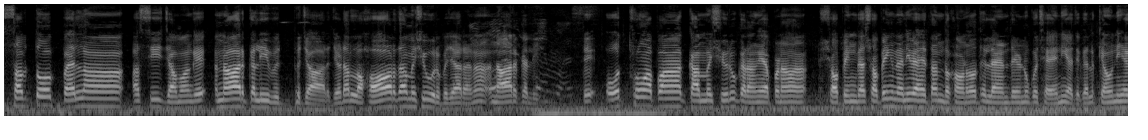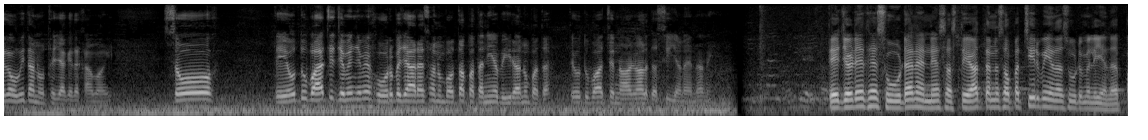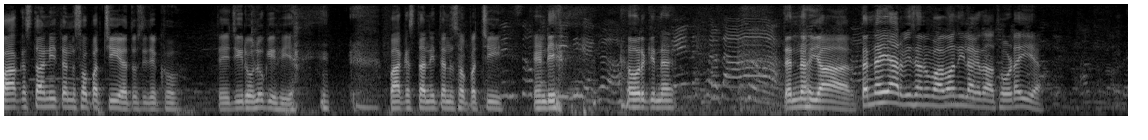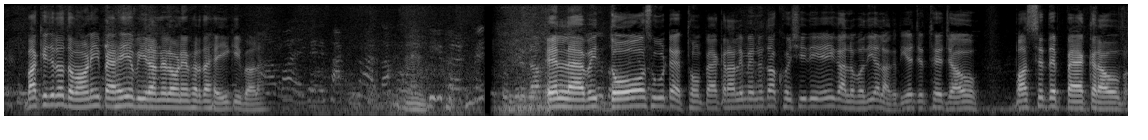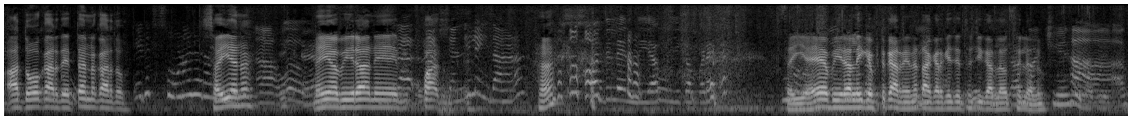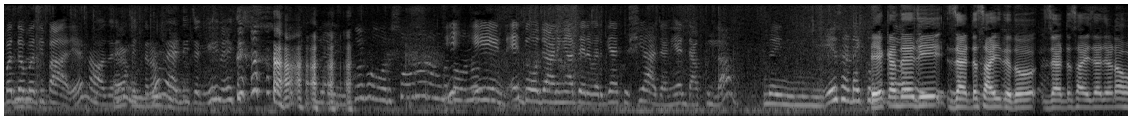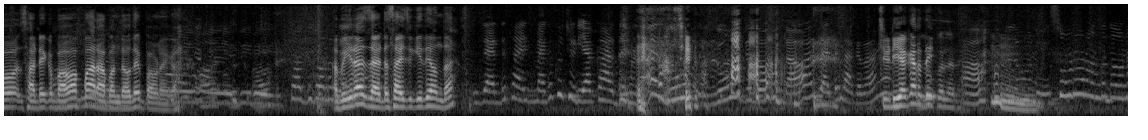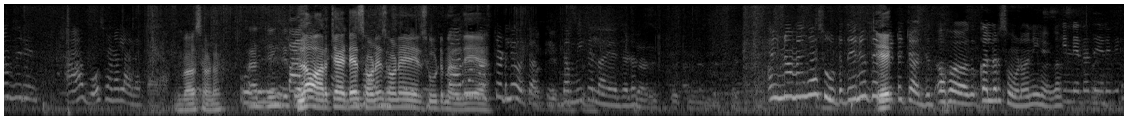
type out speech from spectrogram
ਸਭ ਤੋਂ ਪਹਿਲਾਂ ਅਸੀਂ ਜਾਵਾਂਗੇ ਅਨਾਰਕਲੀ ਬਾਜ਼ਾਰ, ਜਿਹੜਾ ਲਾਹੌਰ ਦਾ ਮਸ਼ਹੂਰ ਬਾਜ਼ਾਰ ਹੈ ਨਾ, ਅਨਾਰਕਲੀ। ਤੇ ਉੱਥੋਂ ਆਪਾਂ ਕੰਮ ਸ਼ੁਰੂ ਕਰਾਂਗੇ ਆਪਣਾ ਸ਼ਾਪਿੰਗ ਦਾ। ਸ਼ਾਪਿੰਗ ਦਾ ਨਹੀਂ ਵੈਸੇ ਤੁਹਾਨੂੰ ਦਿਖਾਉਣ ਦਾ ਉੱਥੇ ਲੈਣ ਦੇਣ ਨੂੰ ਕੁਝ ਹੈ ਨਹੀਂ ਅੱਜ ਕੱਲ ਕਿਉਂ ਨਹੀਂ ਹੈਗਾ ਉਹ ਵੀ ਤੁਹਾਨੂੰ ਉੱਥੇ ਜਾ ਕੇ ਦਿਖਾਵਾਂਗੇ। ਸੋ ਤੇ ਉਸ ਤੋਂ ਬਾਅਦ ਚ ਜਿਵੇਂ ਜਿਵੇਂ ਹੋਰ ਬਾਜ਼ਾਰ ਹੈ ਸਾਨੂੰ ਬਹੁਤਾ ਪਤਾ ਨਹੀਂ ਆ ਵੀਰਾਂ ਨੂੰ ਪਤਾ ਤੇ ਉਸ ਤੋਂ ਬਾਅਦ ਚ ਨਾਲ ਨਾਲ ਦੱਸੀ ਜਾਣਾ ਇਹਨਾਂ ਨੇ। ਤੇ ਜਿਹੜੇ ਇਥੇ ਸੂਟ ਹਨ ਇੰਨੇ ਸਸਤੇ ਆ 325 ਰੁਪਈਆਂ ਦਾ ਸੂਟ ਮਿਲ ਜਾਂਦਾ। ਪਾਕਿਸਤਾਨੀ 325 ਹੈ ਤੁਸੀਂ ਦੇਖੋ ਤੇ ਜੀਰੋ ਲੁਕੀ ਹੋਈ ਹੈ? ਪਾਕਿਸਤਾਨੀ 325 ਇੰਡੀਆ ਹੋਰ ਕਿੰਨਾ? 3000 3000 3000 ਵੀ ਸਾਨੂੰ ਵਾਵਾ ਨਹੀਂ ਲੱਗਦਾ ਥੋੜਾ ਹੀ ਆ। ਬਾਕੀ ਜਦੋਂ ਦਿਵਾਉਣੀ ਪੈਸੇ ਹੀ ਵੀਰਾਂ ਨੇ ਲਾਉਣੇ ਫਿਰ ਤਾਂ ਹੈ ਹੀ ਕੀ ਬਾਲਾ। ਇਹ ਲੈ ਬਈ ਦੋ ਸੂਟ ਇੱਥੋਂ ਪੈਕ ਕਰਾ ਲਏ। ਮੈਨੂੰ ਤਾਂ ਖੁਸ਼ੀ ਦੀ ਇਹ ਗੱਲ ਵਧੀਆ ਲੱਗਦੀ ਹੈ ਜਿੱਥੇ ਜਾਓ ਬਸ ਸਿੱਧੇ ਪੈਕ ਕਰਾਓ। ਆ ਦੋ ਕਰ ਦੇ ਤਿੰਨ ਕਰ ਦੋ। ਸਹੀ ਹੈ ਨਾ? ਨਹੀਂ ਆ ਵੀਰਾਂ ਨੇ ਨਹੀਂ ਲੈਂਦਾ ਹਨਾ? ਹੈਂ? ਉਹ ਲੈਂਦੀ ਆ ਕੁਝ ਕੱਪੜੇ। ਸਹੀ ਹੈ ਇਹ ਵੀਰਾਂ ਲਈ ਗਿਫਟ ਕਰ ਰਹੇ ਨੇ ਤਾਂ ਕਰਕੇ ਜਿੱਥੋਂ ਜੀ ਕਰ ਲਓ ਉੱਥੇ ਲੈ ਲਓ। ਹਾਂ ਬੱਦੋ ਬੱਦੀ ਪਾ ਰਹੇ ਨਾਜ਼ਰੇ ਮਿੱਤਰੋ ਐਡੀ ਚੰਗੀ ਨੇ ਕੋਈ ਹੋਰ ਸੋਹਣਾ ਰੰਗ ਦੋ ਨਾ ਇਹ ਇਹ ਦੋ ਜਾਣੀਆਂ ਤੇਰੇ ਵਰਗੀਆਂ ਖੁਸ਼ੀ ਆ ਜਾਣੀ ਐਡਾ ਖੁੱਲਾ ਨਹੀਂ ਨਹੀਂ ਨਹੀਂ ਨਹੀਂ ਇਹ ਸਾਡਾ ਇੱਕ ਇਹ ਕਹਿੰਦੇ ਜੀ Z ਸਾਈਜ਼ ਦੇ ਦਿਓ Z ਸਾਈਜ਼ ਆ ਜਿਹੜਾ ਉਹ ਸਾਡੇ ਇੱਕ ਬਾਵਾ ਭਾਰਾ ਬੰਦਾ ਉਹਦੇ ਪਾਉਣਾ ਹੈਗਾ। ਅਬੀਰਾ Z ਸਾਈਜ਼ ਕਿਹਦੇ ਹੁੰਦਾ? ਜ਼ੈਡ ਸਾਈਜ਼ ਮੈਂ ਕਿਹਾ ਕੋਈ ਚਿੜੀਆ ਘਰ ਦੇ ਹੁੰਦਾ ਜ਼ੂ ਜ਼ੂ ਜਦੋਂ ਹੁੰਦਾ ਜ਼ੈਡ ਲੱਗਦਾ ਚਿੜੀਆ ਘਰ ਦੇ? ਹਾਂ। ਸੋਹਣਾ ਰੰਗ ਦੋ ਨਾ ਵੀਰੇ ਆ ਬਹੁਤ ਸੋਹਣਾ ਲੱਗਦਾ ਪਾਇਆ ਬਹੁਤ ਸੋਹਣਾ। ਲਾਹੌਰ ਚ ਐਡੇ ਸੋਹਣੇ ਸੋਹਣੇ ਸੂਟ ਮਿਲਦੇ ਆ। ਕਸਟਰਡ ਲਿਓ ਚੱਕ ਕੇ ਡੰਮੀ ਤੇ ਲਾਇਆ ਜਿਹੜਾ। ਇੰਨਾ ਮਹਿੰਗਾ ਸੂਟ ਦੇ ਨੇ ਤੇ ਰੇਟ ਚੱਜ ਉਹ ਕਲਰ ਸੋਹਣਾ ਨਹੀਂ ਹੈਗਾ। ਕਿੰਨੇ ਦਾ ਦੇ ਰਹੇ ਵੀਰੇ?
